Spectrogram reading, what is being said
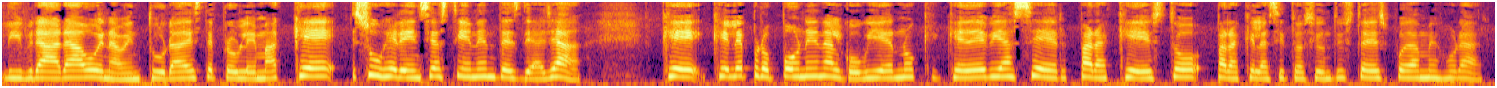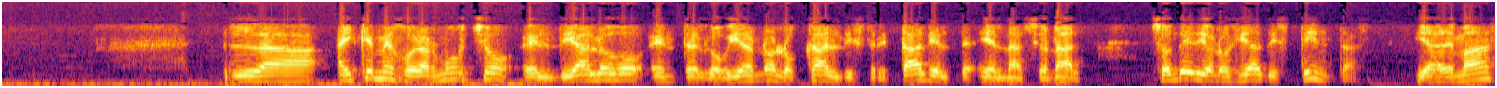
librar a Buenaventura de este problema, ¿qué sugerencias tienen desde allá? ¿Qué, qué le proponen al gobierno? ¿Qué, ¿Qué debe hacer para que esto, para que la situación de ustedes pueda mejorar? La, hay que mejorar mucho el diálogo entre el gobierno local, distrital y el, y el nacional. Son de ideologías distintas y además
